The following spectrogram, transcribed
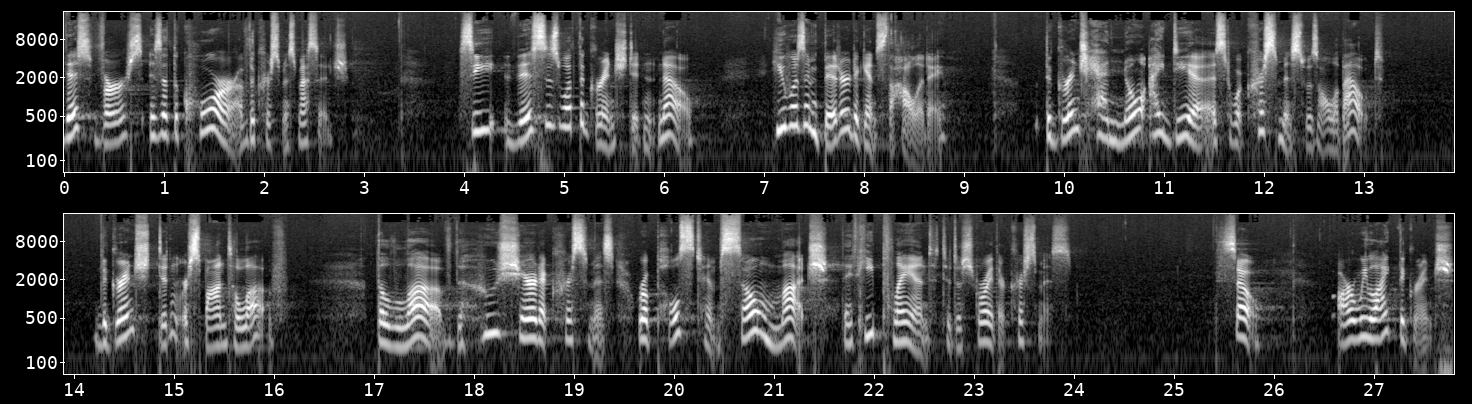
This verse is at the core of the Christmas message. See, this is what the Grinch didn't know. He was embittered against the holiday. The Grinch had no idea as to what Christmas was all about. The Grinch didn't respond to love the love, the who shared at Christmas, repulsed him so much that he planned to destroy their Christmas. So, are we like the Grinch?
